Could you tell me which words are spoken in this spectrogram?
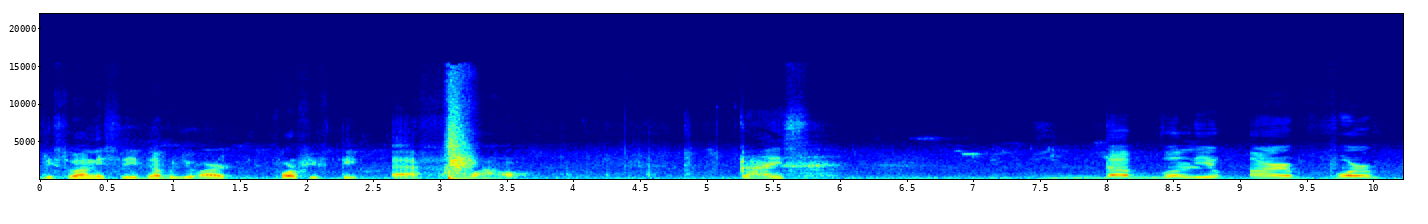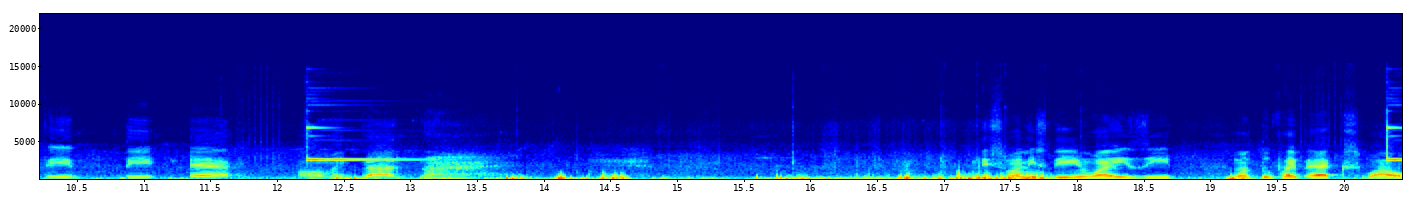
This one is the WR 450F. Wow. Guys, WR 450F. Oh my god. This one is the YZ125X. Wow.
